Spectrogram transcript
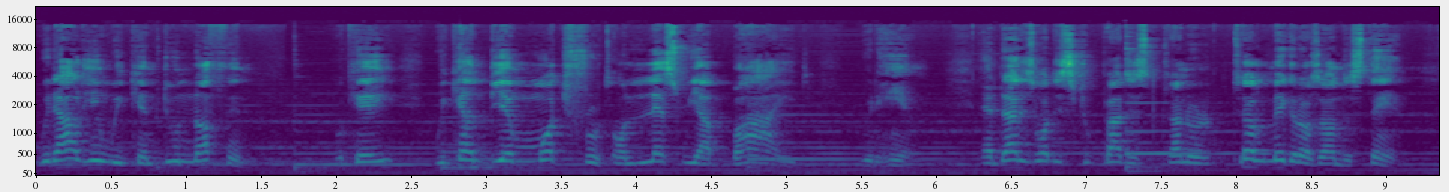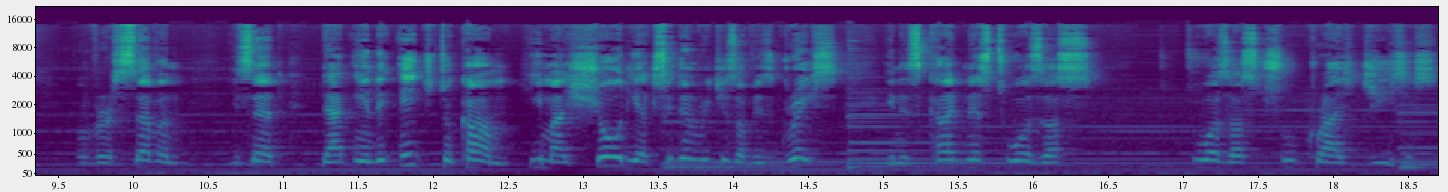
without him we can do nothing. Okay? We can't bear much fruit unless we abide with Him. And that is what this scripture is trying to tell, make us understand. From verse 7, he said, That in the age to come he might show the exceeding riches of his grace in his kindness towards us, towards us through Christ Jesus.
